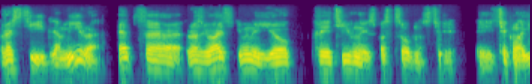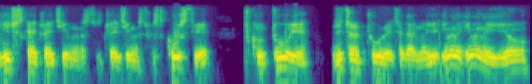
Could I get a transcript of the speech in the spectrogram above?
России для мира — это развивать именно ее креативные способности. И технологическая креативность, креативность в искусстве, в культуре, литературе и так далее. Но именно, именно ее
